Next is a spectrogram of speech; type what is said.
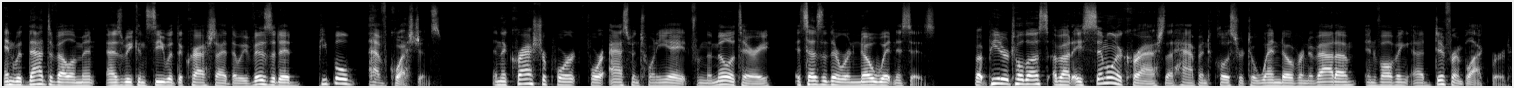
And with that development, as we can see with the crash site that we visited, people have questions. In the crash report for Aspen 28 from the military, it says that there were no witnesses. But Peter told us about a similar crash that happened closer to Wendover, Nevada, involving a different Blackbird.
